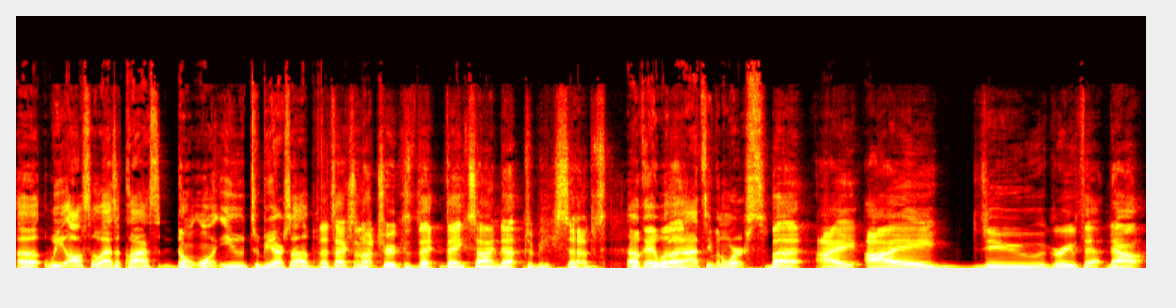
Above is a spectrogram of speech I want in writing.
Uh, we also as a class don't want you to be our sub. That's actually not true because they, they signed up to be subs. Okay, well But- then that's even worse. But I I do agree with that. Now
